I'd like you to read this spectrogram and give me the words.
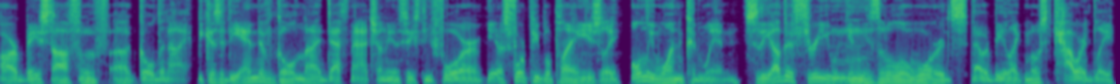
are based off of uh, GoldenEye because at the end of GoldenEye Deathmatch on the N64, you know, it's four people playing usually. Only one could win, so the other three would get Mm. these little awards that would be like most cowardly,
